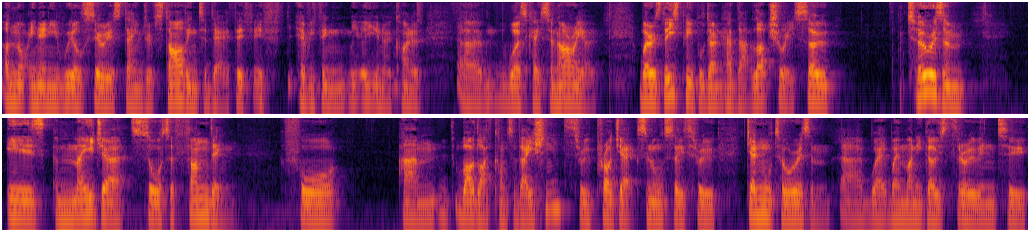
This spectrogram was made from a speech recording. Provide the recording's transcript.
are not in any real serious danger of starving to death if if everything you know kind of uh, worst case scenario whereas these people don't have that luxury so tourism is a major source of funding for um, wildlife conservation through projects and also through general tourism, uh, where, where money goes through into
